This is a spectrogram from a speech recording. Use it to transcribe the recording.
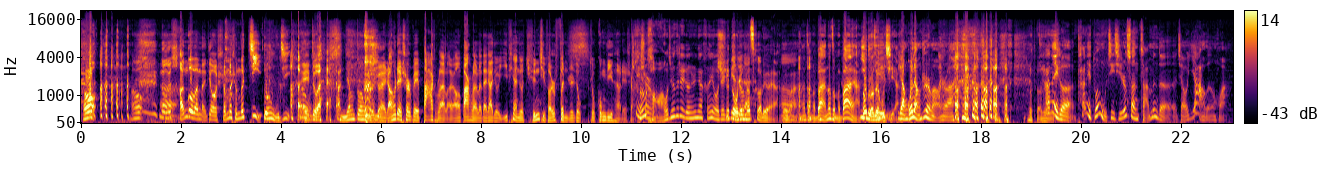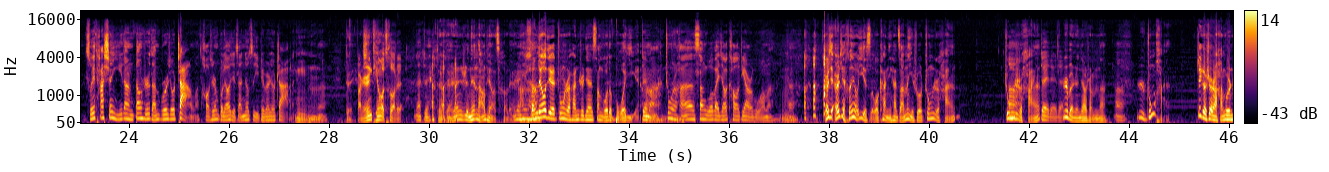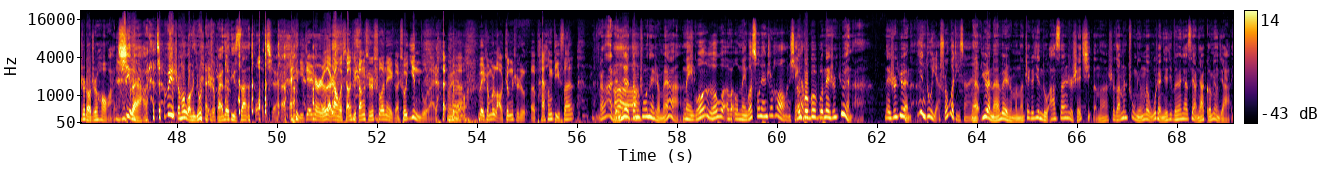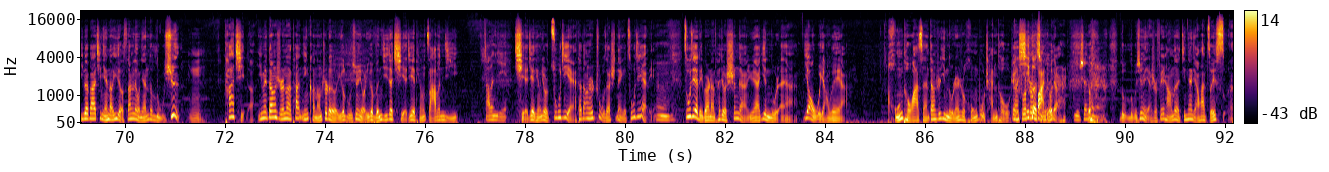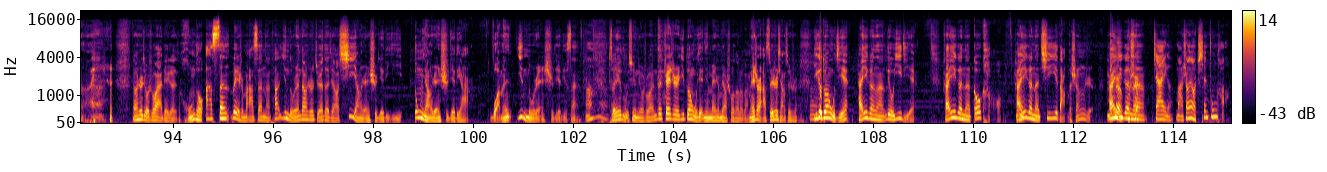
哦 哦，弄一个韩国版本叫什么什么祭。端午祭，哎，对汉江端午祭，对，然后这事儿被扒出来了，然后扒出来了，大家就一片就群起而奋之，就就攻击他这事儿。很好啊，我觉得这个人家很有这个斗争的策略呀，对吧嗯？那怎么办？那怎么办呀？一都得罪不起啊，两国两制嘛，是吧？都得罪他。那个他那端午祭其实算咱们的叫亚文化，所以他申遗，但是当时咱不是就炸了吗？好些人不了解，咱就自己这边就炸了。嗯，嗯，嗯，对反正人挺有策略。那对对 对，人任天堂挺有策略啊，任天堂很了解中日韩之间三国的博弈，对嘛啊？？中日韩三国外交靠第二国嘛。嗯，而且而且很有意思，我看你看咱们一说中日韩，中日韩，对对对，日本人叫什么呢？嗯，日中韩。这个事儿让韩国人知道之后啊，气的呀！这 为什么我们永远是排在第三？我去！哎，你这事儿有点让我想起当时说那个说印度来着，哎为什么老争是呃排行第三？那人家当初那什么呀？美国、俄国呃不，美国、苏联之后，谁？呃不不不，那是越南，那是越南。印度也说过第三呀。没有越南为什么呢？这个印度阿三是谁起的呢？是咱们著名的无产阶级文学家、思想家、革命家，一八八七年到一九三六年的鲁迅嗯，他起的。因为当时呢，他您可能知道有一个鲁迅有一个文集叫《且介亭杂文集》，杂文集，且介亭就是租界，他当时住在是那个租界里。嗯，租界里边呢，他就深感于啊，印度人啊耀武扬威啊，红头阿三。当时印度人是红布缠头，这个啊说实话有点儿隐身的。鲁鲁迅也是非常的，今天讲话嘴损啊。啊 当时就说啊，这个红头阿三为什么阿三呢？他印度人当时觉得叫西洋人世界第一，东洋人世界第二，我们印度人世界第三。啊，所以鲁迅就说：“这这是一端午节，您没什么要说的了吧？没事啊，随时想随时。嗯一个端午节，还一个呢六一节，还一个呢高考，还一个呢七一党的生日，还一个呢加一个，马上要先中考，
